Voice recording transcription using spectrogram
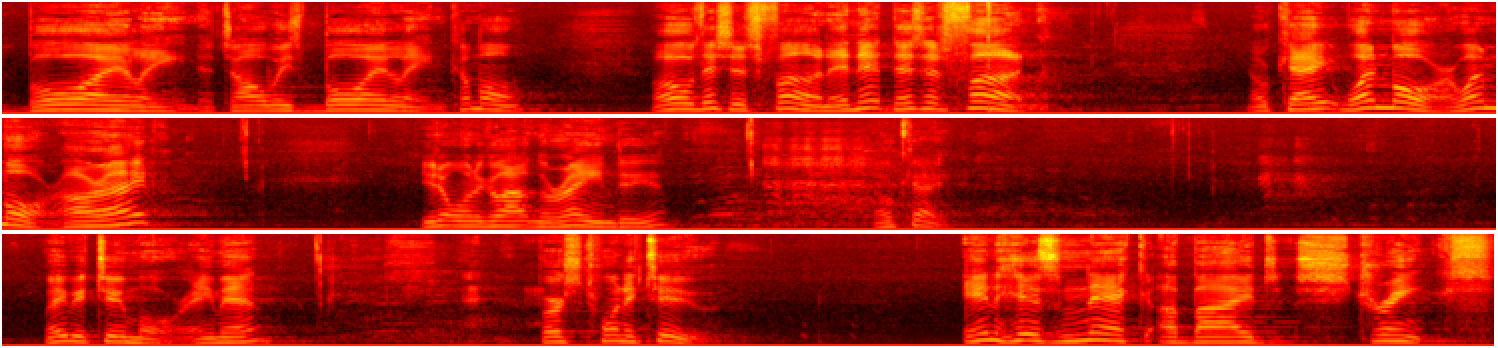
Boiling. It's always boiling. Come on. Oh, this is fun, isn't it? This is fun. Okay, one more, one more, all right? You don't want to go out in the rain, do you? Okay. Maybe two more, amen? Verse 22 In his neck abides strength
